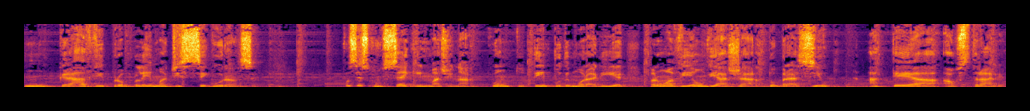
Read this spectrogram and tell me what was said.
um grave problema de segurança. Vocês conseguem imaginar quanto tempo demoraria para um avião viajar do Brasil até a Austrália?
